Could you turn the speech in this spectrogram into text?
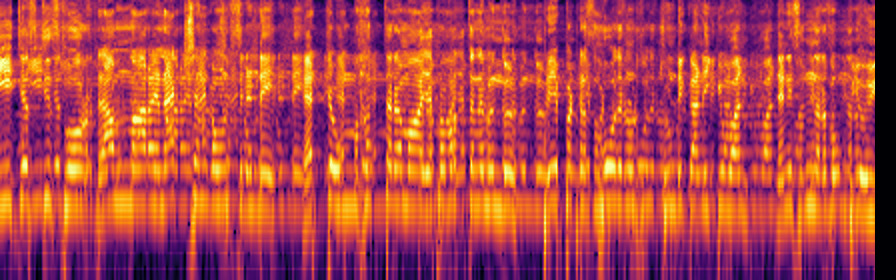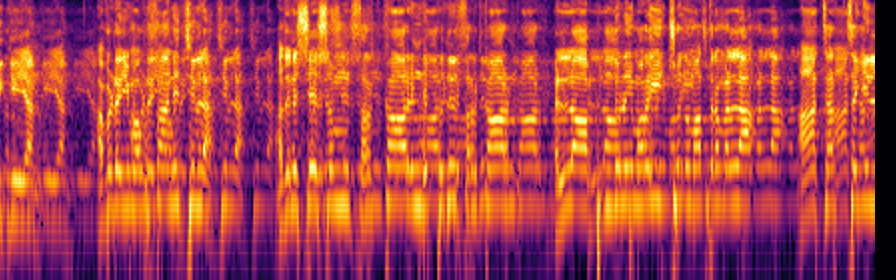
ഈ ജസ്റ്റിസ് ഫോർ രാംനാരായൺ ആക്ഷൻ കൗൺസിലിന്റെ ഏറ്റവും മഹത്തരമായ പ്രവർത്തനമെന്ന് പ്രിയപ്പെട്ട സഹോദരനോട് ചൂണ്ടിക്കാണിക്കുവാൻ ഞാൻ ഈ സന്ദർഭം ഉപയോഗിക്കുകയാണ്. അവിടെയും അവസാനിച്ചില്ല. അതിനുശേഷം സർക്കാരിന്റെ സർക്കാർ എല്ലാ പിന്തുണയും അറിയിച്ചു എന്ന് മാത്രമല്ല ആ ചർച്ചയിൽ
